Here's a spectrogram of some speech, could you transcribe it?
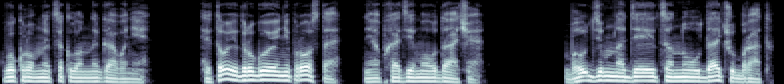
в укромной циклонной гавани. И то, и другое непросто, необходима удача. «Будем надеяться на удачу, брат»,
